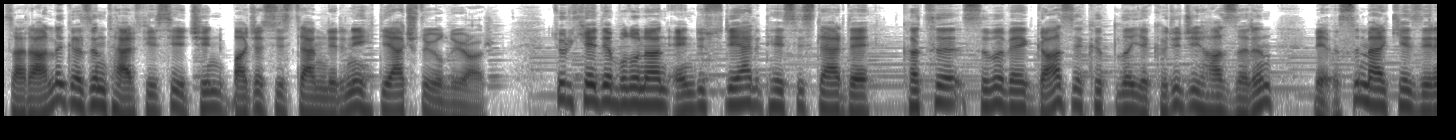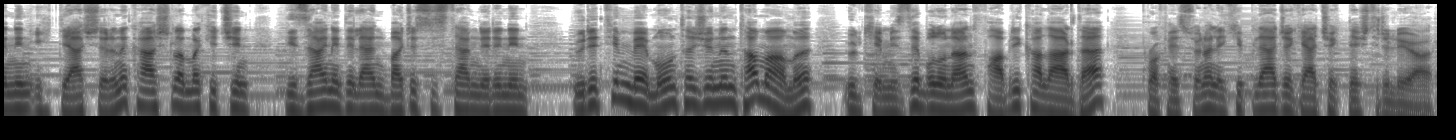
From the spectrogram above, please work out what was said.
zararlı gazın terfisi için baca sistemlerine ihtiyaç duyuluyor. Türkiye'de bulunan endüstriyel tesislerde katı, sıvı ve gaz yakıtlı yakıcı cihazların ve ısı merkezlerinin ihtiyaçlarını karşılamak için dizayn edilen baca sistemlerinin üretim ve montajının tamamı ülkemizde bulunan fabrikalarda profesyonel ekiplerce gerçekleştiriliyor.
